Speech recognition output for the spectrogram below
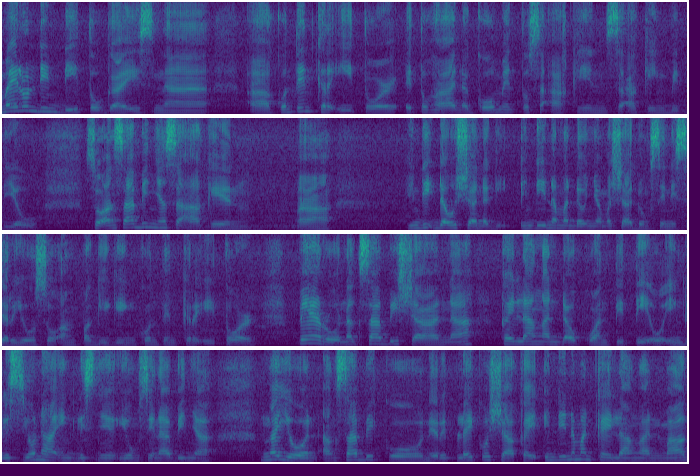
mayroon din dito guys na ah, content creator, ito ha, nag-comment to sa akin sa aking video. So ang sabi niya sa akin, ah, hindi daw siya nag hindi naman daw niya masyadong siniseryoso ang pagiging content creator. Pero nagsabi siya na kailangan daw quantity o English 'yon ha, English yung sinabi niya. Ngayon, ang sabi ko, ni-reply ko siya kay hindi naman kailangan mag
